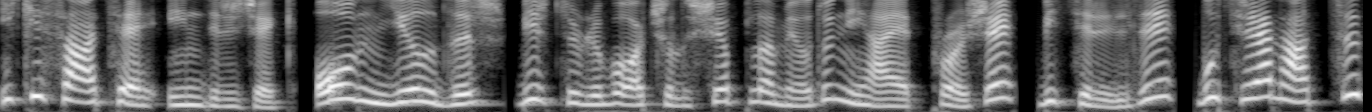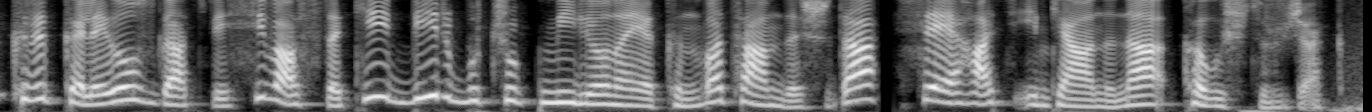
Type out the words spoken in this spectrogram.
2 saate indirecek. 10 yıldır bir türlü bu açılış yapılamıyordu. Nihayet proje bitirildi. Bu tren hattı Kırıkkale, Yozgat ve Sivas'taki 1,5 milyona yakın vatandaş vatandaşı da seyahat imkanına kavuşturacak.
